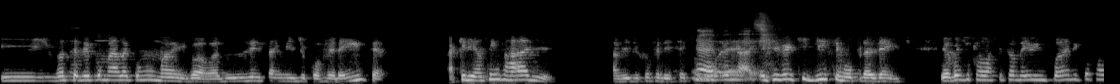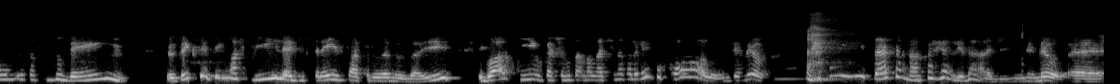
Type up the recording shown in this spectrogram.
E você vê como ela é como mãe, igual, às vezes a gente está em videoconferência, a criança invade a videoconferência. Aquilo é, é, é divertidíssimo pra gente. Eu vejo que ela fica meio em pânico, eu falo, tá tudo bem, eu sei que você tem uma filha de 3, 4 anos aí, igual aqui, o cachorro tava latindo, eu falei, vem pro colo, entendeu? Isso, essa é a nossa realidade, entendeu? É,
